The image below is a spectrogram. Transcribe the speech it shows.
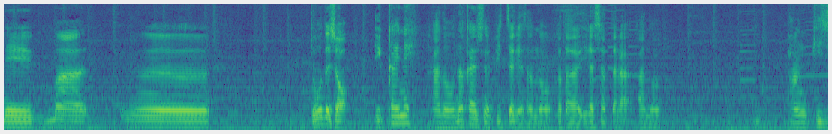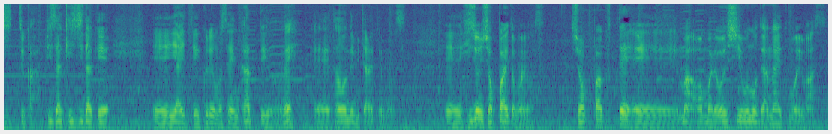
でまあうーんどうでしょう。一回ねあの仲良しのピッツァリアさんの方いらっしゃったらあのパン生地っていうかピザ生地だけ、えー、焼いてくれませんかっていうのをね、えー、頼んでみたらと思います。えー、非常にしょっぱいと思います。しょっぱくて、えー、まああんまり美味しいものではないと思います。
